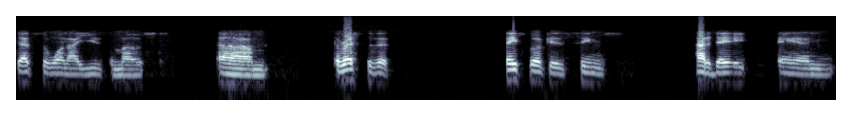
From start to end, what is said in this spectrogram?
that's the one I use the most. Um, the rest of it, Facebook is seems out of date, and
